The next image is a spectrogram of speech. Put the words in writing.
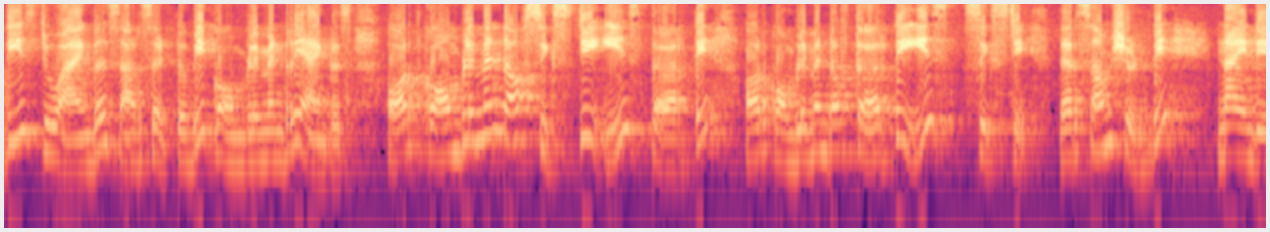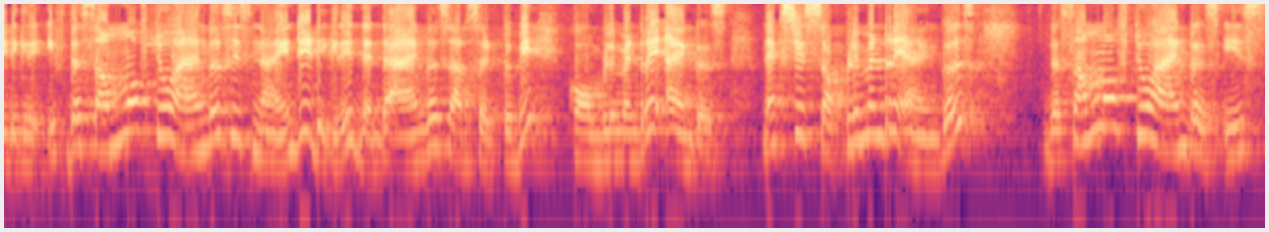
these two angles are said to be complementary angles or complement of 60 is 30 or complement of 30 is 60. Their sum should be 90 degree. If the sum of two angles is 90 degree then the angles are said to be complementary angles. Next is supplementary angles. The sum of two angles is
